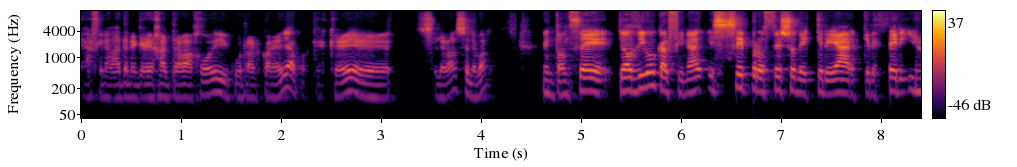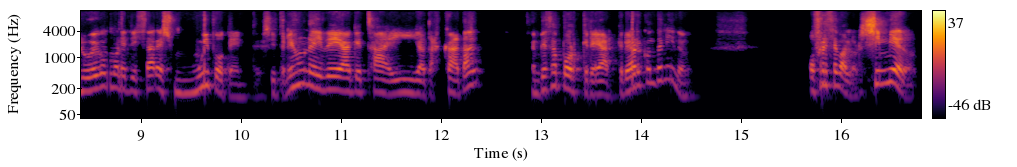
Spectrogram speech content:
al final va a tener que dejar el trabajo y currar con ella, porque es que se le va, se le va. Entonces, ya os digo que al final ese proceso de crear, crecer y luego monetizar es muy potente. Si tenéis una idea que está ahí atascada, tal, empieza por crear, crear contenido. Ofrece valor, sin miedo.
